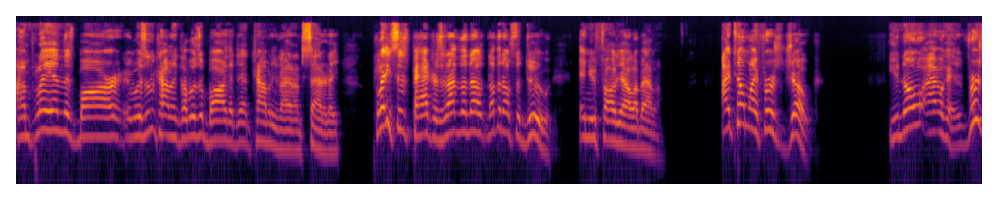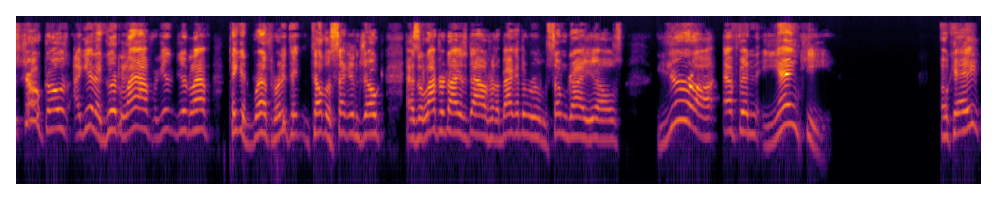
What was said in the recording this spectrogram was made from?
I'm playing this bar. It wasn't a comedy club. It was a bar that did comedy night on Saturday. Places packed. Nothing else, nothing else to do in Eufaula, Alabama. I tell my first joke. You know, I, okay, first joke goes, I get a good laugh, I get a good laugh, take a breath, ready, take, tell the second joke. As the laughter dies down from the back of the room, some guy yells, You're a effing Yankee. Okay?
